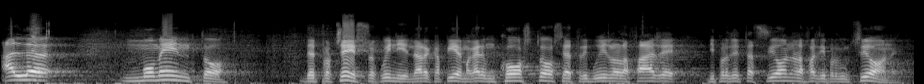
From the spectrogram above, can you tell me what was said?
Al momento del processo, quindi andare a capire magari un costo, se attribuirlo alla fase di progettazione o alla fase di produzione,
